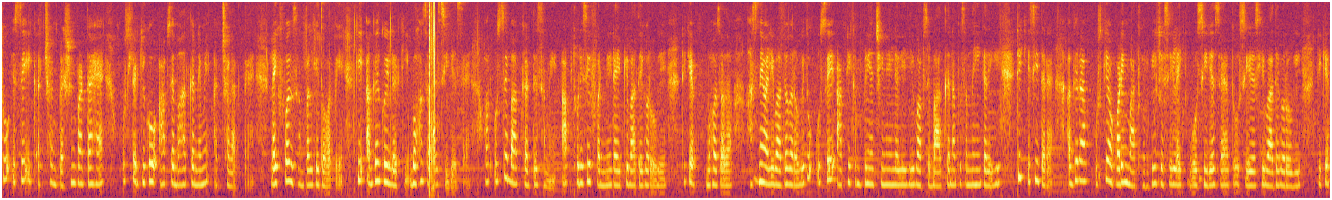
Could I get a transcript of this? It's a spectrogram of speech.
तो इससे एक अच्छा इंप्रेशन पड़ता है उस लड़की को आपसे बात करने में अच्छा लगता है। लाइक फॉर एग्ज़ाम्पल के तौर पे कि अगर कोई लड़की बहुत ज़्यादा सीरियस है और उससे बात करते समय आप थोड़ी सी फ़नी टाइप की बातें करोगे, ठीक है? बहुत ज़्यादा हंसने वाली बातें करोगे तो उससे आपकी कंपनी अच्छी नहीं लगेगी, वो आपसे बात करना पसंद नहीं करेगी। ठीक इसी तरह अगर आप उसके अकॉर्डिंग बात करोगे, जैसे लाइक वो सीरियस है तो सीरियसली बातें करोगी, ठीक है?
